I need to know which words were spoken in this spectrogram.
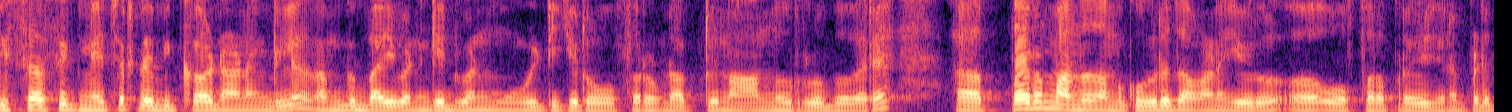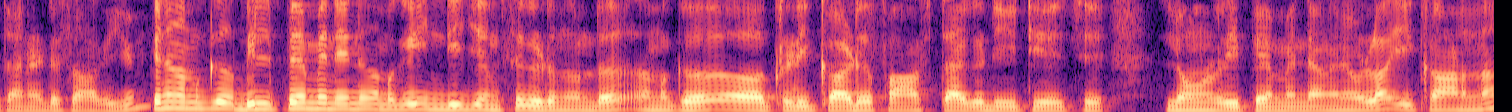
വിസ സിഗ്നേച്ചർ ഡെബിറ്റ് കാർഡ് ആണെങ്കിൽ നമുക്ക് buy one get one movie ticket offer ഉണ്ട്. അപ് ടു നാനൂറ് രൂപ വരെ പെർ മന്ത് നമുക്ക് ഒരു തവണ ഈ ഒരു ഓഫർ പ്രയോജനപ്പെടുത്താനായിട്ട് സാധിക്കും. പിന്നെ നമുക്ക് ബിൽ പേയ്മെന്റിന് നമുക്ക് ഇന്ത്യ ജെംസ് കിട്ടുന്നുണ്ട്. നമുക്ക് credit card FASTag D T H loan repayment അങ്ങനെയുള്ള ഈ കാണുന്ന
